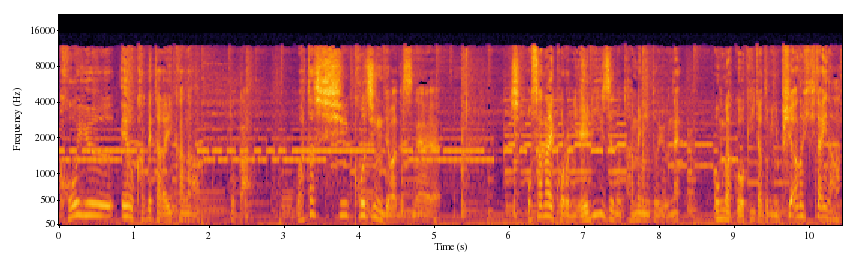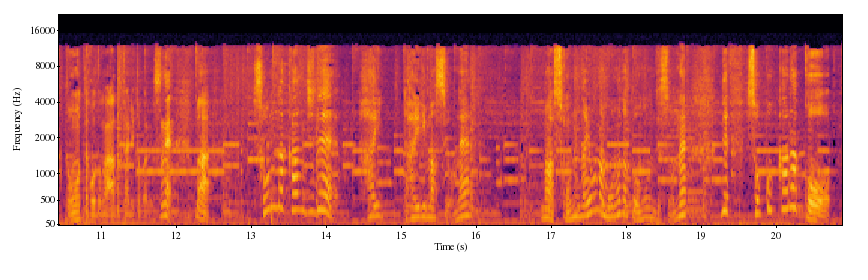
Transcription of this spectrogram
こういう絵を描けたらいいかなとか私個人ではですね幼い頃にエリーゼのためにというね音楽を聴いた時にピアノ弾きたいなと思ったことがあったりとかですね。まあそんな感じで入入りますよね。まあそんなようなものだと思うんですよね。でそこからこう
